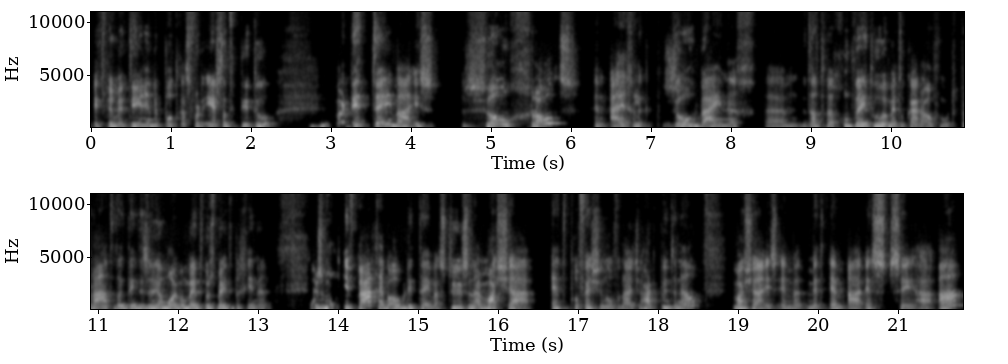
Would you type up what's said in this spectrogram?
experimenteren in de podcast. Voor het eerst dat ik dit doe. Mhm. Maar dit thema is zo groot en eigenlijk zo weinig ehm, dat we goed weten hoe we met elkaar daarover moeten praten. Dat ik denk, dit is een heel mooi moment om eens mee te beginnen. Dus mocht je vragen hebben over dit thema, stuur ze naar masha.professionalvanuitjehart.nl. Masha is met M-A-S-C-H-A.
